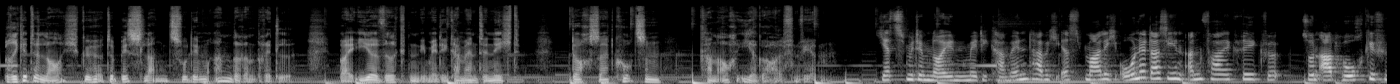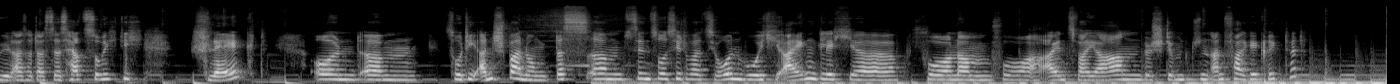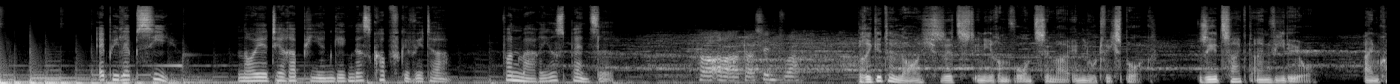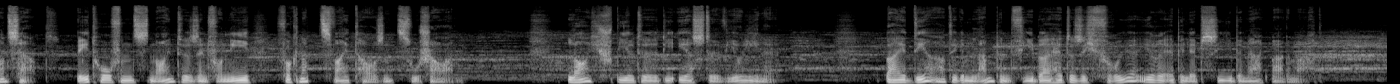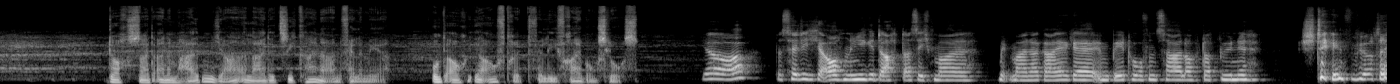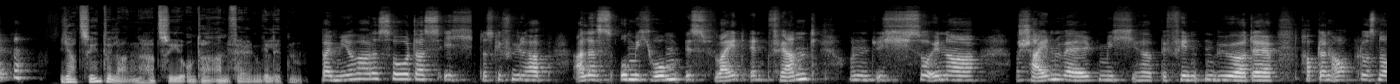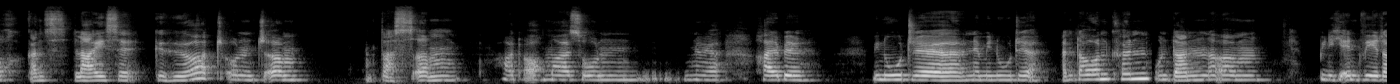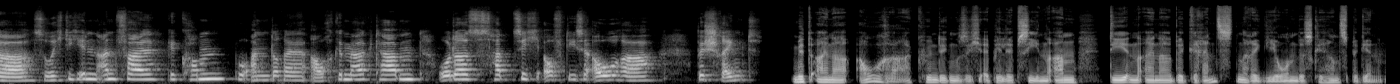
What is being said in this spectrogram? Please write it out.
Brigitte Lorch gehörte bislang zu dem anderen Drittel. Bei ihr wirkten die Medikamente nicht. Doch seit kurzem kann auch ihr geholfen werden. Jetzt mit dem neuen Medikament habe ich erstmalig, ohne dass ich einen Anfall kriege, so eine Art Hochgefühl. Also dass das Herz so richtig schlägt und ähm, so die Anspannung. Das ähm, sind so Situationen, wo ich eigentlich äh, vor, einem, vor ein, zwei Jahren bestimmt einen Anfall gekriegt hätte. Epilepsie. Neue Therapien gegen das Kopfgewitter von Marius Penzel. Ja, da sind wir. Brigitte Lorch sitzt in ihrem Wohnzimmer in Ludwigsburg. Sie zeigt ein Video. Ein Konzert. Beethovens 9. Sinfonie vor knapp 2000 Zuschauern. Lorch spielte die erste Violine. Bei derartigem Lampenfieber hätte sich früher ihre Epilepsie bemerkbar gemacht. Doch seit einem halben Jahr erleidet sie keine Anfälle mehr. Und auch ihr Auftritt verlief reibungslos. Ja, das hätte ich auch nie gedacht, dass ich mal mit meiner Geige im Beethovensaal auf der Bühne stehen würde. Jahrzehntelang hat sie unter Anfällen gelitten. Bei mir war das so, dass ich das Gefühl habe, alles um mich herum ist weit entfernt und ich so in einer Scheinwelt mich äh, befinden würde. Habe dann auch bloß noch ganz leise gehört und ähm, das ähm, hat auch mal so ein, eine halbe Minute, eine Minute andauern können. Und dann ähm, bin ich entweder so richtig in einen Anfall gekommen, wo andere auch gemerkt haben, oder es hat sich auf diese Aura beschränkt. Mit einer Aura kündigen sich Epilepsien an, die in einer begrenzten Region des Gehirns beginnen.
